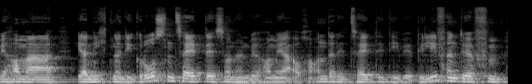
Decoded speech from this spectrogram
Wir haben auch, ja nicht nur die großen Zelte, sondern wir haben ja auch andere Zelte, die wir beliefern dürfen,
